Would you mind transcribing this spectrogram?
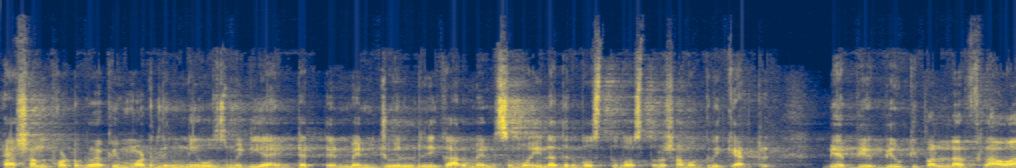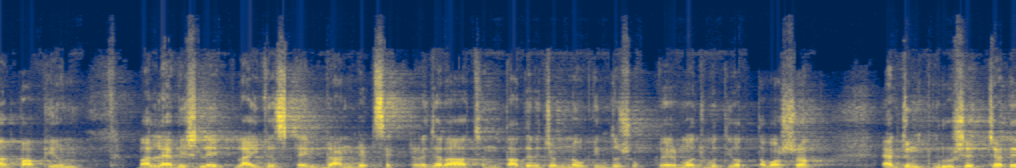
fashion, photography, modelling, news, media, entertainment, jewellery, garments, মহিলাদের বস্তু বস্ত্র সামগ্রী ক্যাট বিউটি পার্লার, ফ্লাওয়ার, পারফিউম বা ল্যাভিশ লাইফ লাইফস্টাইল, ব্র্যান্ডেড সেক্টরে যারা আছেন, তাদের জন্যও কিন্তু শুক্রের মজবুতি অত্যাবশ্যক। একজন পুরুষের চাটে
